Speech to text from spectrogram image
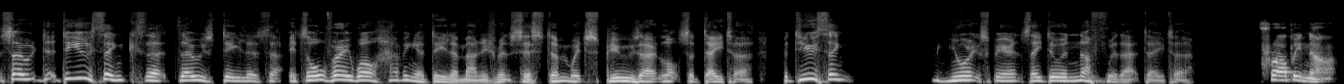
So, do you think that those dealers that it's all very well having a dealer management system which spews out lots of data, but do you think, in your experience, they do enough with that data? Probably not.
